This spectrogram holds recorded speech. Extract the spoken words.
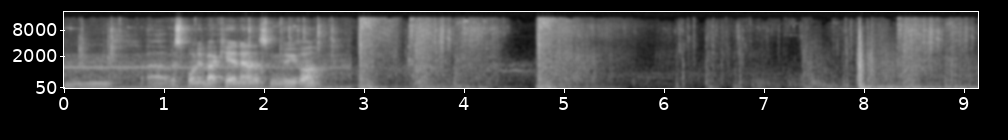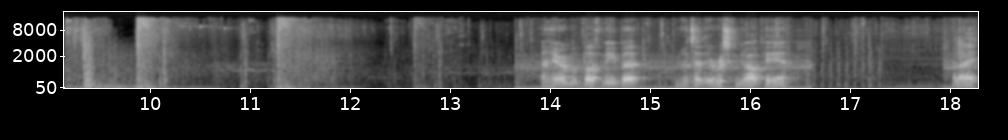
Hmm. Uh, we're spawning back here now. Let's move on. I hear him above me, but I'm going to take the risk and go up here. Hello.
